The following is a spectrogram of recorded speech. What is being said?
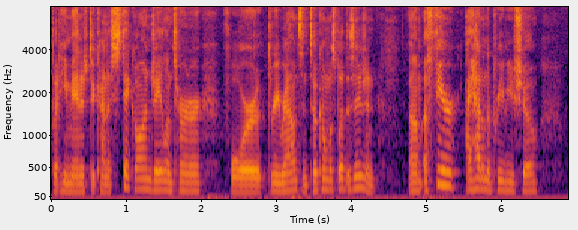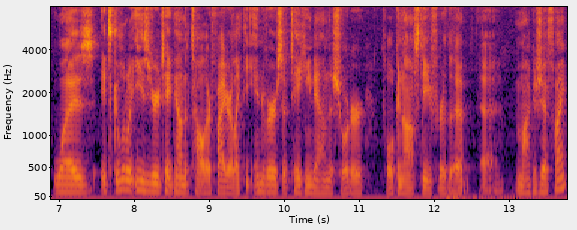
but he managed to kind of stick on Jalen Turner for three rounds and took home a split decision. Um, a fear I had on the preview show was it's a little easier to take down the taller fighter, like the inverse of taking down the shorter Volkanovski for the uh, Makhachev fight.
